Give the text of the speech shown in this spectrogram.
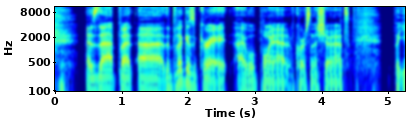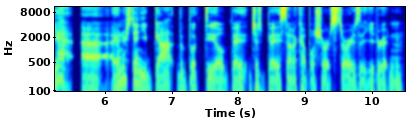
as that. But uh, the book is great. I will point out, of course, in the show notes. But yeah, uh, I understand you got the book deal ba- just based on a couple short stories that you'd written,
